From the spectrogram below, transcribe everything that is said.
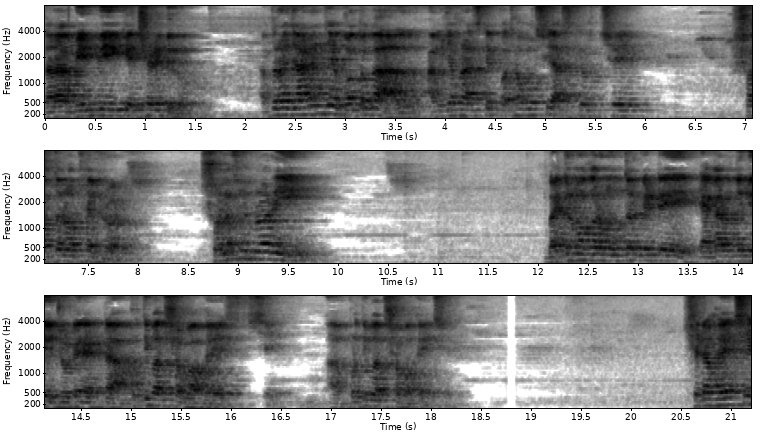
তারা বিএনপিকে ছেড়ে দিল। আপনারা জানেন যে গতকাল আমি যখন আজকে কথা বলছি, আজকে হচ্ছে সতেরো ফেব্রুয়ারি। ষোলো ফেব্রুয়ারি বাইতুল মকরম উত্তর গেটে এগারো দলীয় জোটের একটা প্রতিবাদ সভা হয়েছে। প্রতিবাদ সভা হয়েছে। সেটা হয়েছে,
